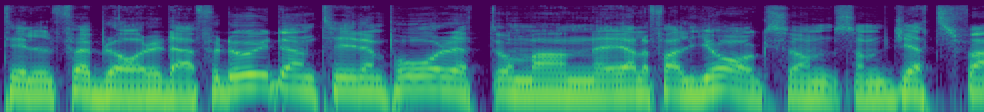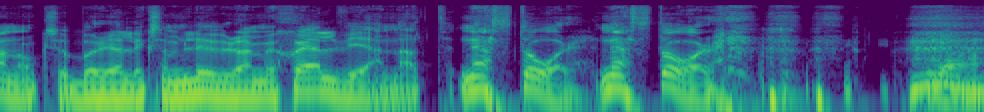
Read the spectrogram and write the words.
till februari där, för då är den tiden på året då man, i alla fall jag som, som Jets-fan också, börjar liksom lura mig själv igen att nästa år, nästa år. Ja.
